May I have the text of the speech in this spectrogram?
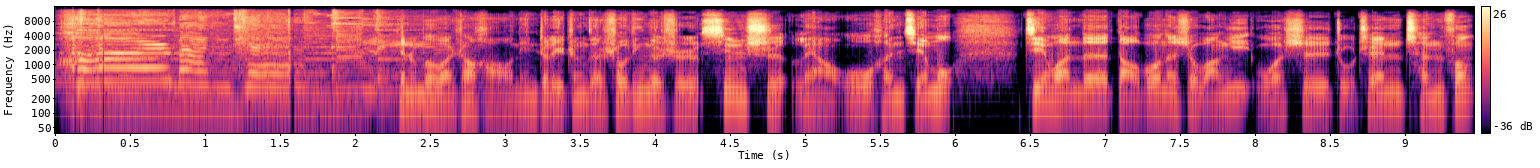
花儿满天。听众朋友，晚上好！您这里正在收听的是《心事了无痕》节目，今晚的导播呢是王毅，我是主持人陈峰。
